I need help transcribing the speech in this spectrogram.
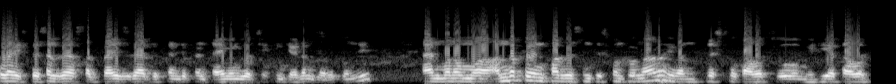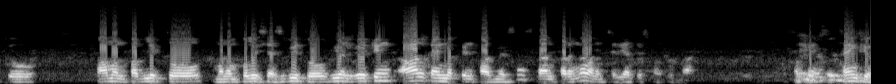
కూడా స్పెషల్గా సర్ప్రైజ్గా డిఫరెంట్ డిఫరెంట్ టైమింగ్లో చెకింగ్ చేయడం జరుగుతుంది. అండ్ మనం అందరితో ఇన్ఫర్మేషన్ తీసుకుంటున్నాను. ఈవెన్ ప్రెస్లో కావచ్చు మీడియా కావచ్చు కామన్ పబ్లిక్తో మనం పోలీస్ ఎస్బీతో వీఆర్ గెటింగ్ ఆల్ కైండ్ ఆఫ్ ఇన్ఫర్మేషన్స్ దాని పరంగా మనం చర్య తీసుకుంటున్నాం. ఓకే థ్యాంక్ యూ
